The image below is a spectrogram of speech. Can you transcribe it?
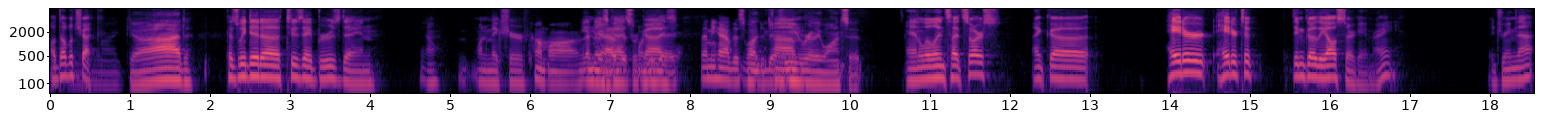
I'll double check Oh my God. because we did a Tuesday Brews Day, and you know, want to make sure. Come on. Me Let and me those have guys this were one guys. today. Let me have this one Look, today. he Um, really wants it. And a little inside source, like uh, Hader Hader took didn't go to the All Star game, right? I dreamed that.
